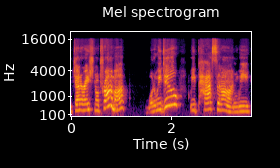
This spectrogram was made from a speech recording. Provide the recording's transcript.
generational trauma, what do we do? We pass it on. We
